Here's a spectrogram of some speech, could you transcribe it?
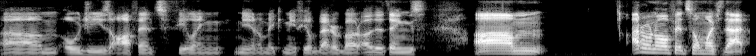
um, OG's offense feeling, you know, making me feel better about other things. Um, I don't know if it's so much that.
